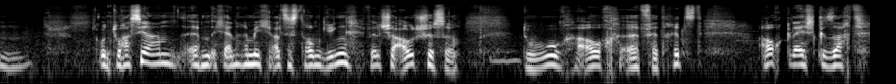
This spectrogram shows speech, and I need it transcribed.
Mhm. Und du hast ja, ähm, ich erinnere mich, als es darum ging, welche Ausschüsse du auch äh, vertrittst, auch gleich gesagt,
